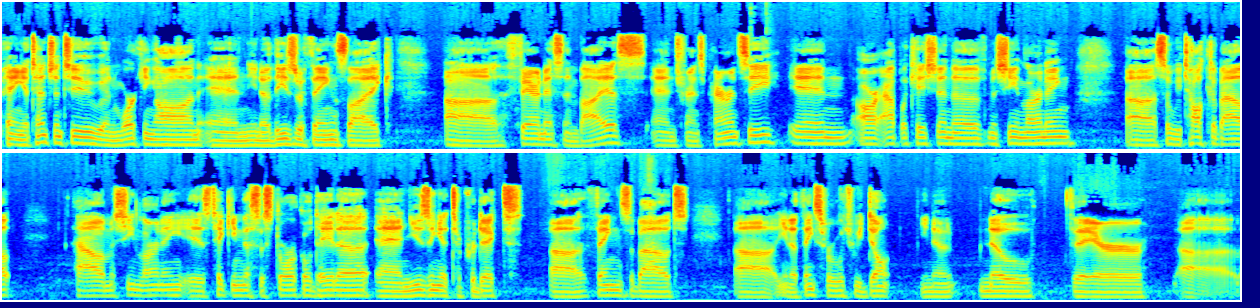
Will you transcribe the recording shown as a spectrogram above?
paying attention to and working on. And, you know, these are things like uh, fairness and bias and transparency in our application of machine learning. Uh, so we talked about how machine learning is taking this historical data and using it to predict uh, things about, uh, you know, things for which we don't, you know, know their uh,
